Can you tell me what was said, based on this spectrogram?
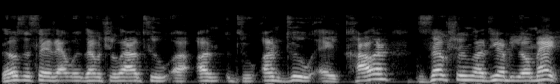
Those that say that that you're allowed to uh, un, to undo a collar. Zekshin Ladir Biyomei.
